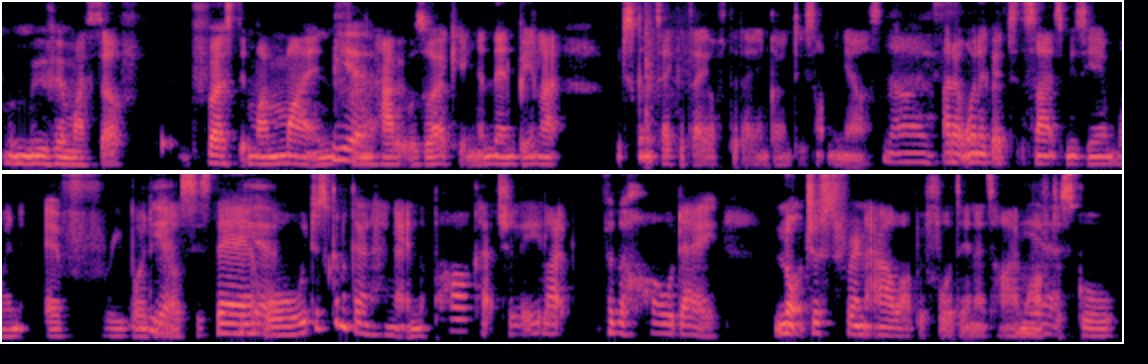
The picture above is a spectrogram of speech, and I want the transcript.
removing myself first in my mind Yeah. from how it was working and then being like, we're just going to take a day off today and go and do something else. Nice. I don't want to go to the science museum when everybody Yeah. else is there, Yeah. or we're just going to go and hang out in the park actually, like for the whole day, not just for an hour before dinner time after school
